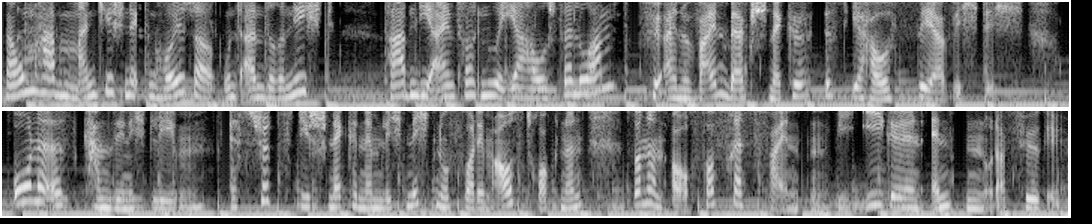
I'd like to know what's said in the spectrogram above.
Warum haben manche Schnecken Häuser und andere nicht? Haben die einfach nur ihr Haus verloren? Für eine Weinbergschnecke ist ihr Haus sehr wichtig. Ohne es kann sie nicht leben. Es schützt die Schnecke nämlich nicht nur vor dem Austrocknen, sondern auch vor Fressfeinden wie Igeln, Enten oder Vögel.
